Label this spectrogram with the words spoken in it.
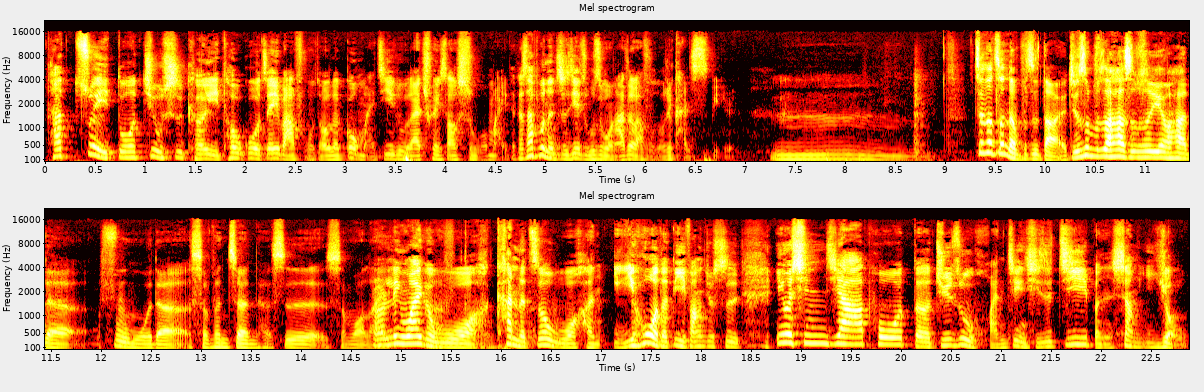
他最多就是可以透过这一把斧头的购买记录来吹哨是我买的，可是他不能直接阻止我拿这把斧头去砍死别人。这个真的不知道哎，就是不知道他是不是用他的父母的身份证还是什么来。然后另外一个我看了之后我很疑惑的地方，就是因为新加坡的居住环境其实基本上有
